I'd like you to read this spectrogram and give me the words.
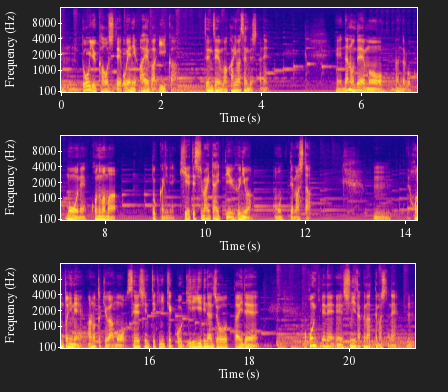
うん、どういう顔して親に会えばいいか全然分かりませんでしたね。えー、なのでもうなんだろうもうねこのままどっかにね消えてしまいたいっていうふうには思ってました。うん、本当にねあの時はもう精神的に結構ギリギリな状態でもう本気でね、死にたくなってましたね。うん。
